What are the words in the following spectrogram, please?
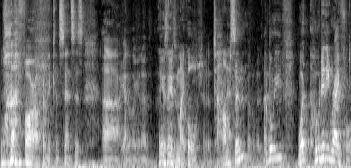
far off from the consensus. Uh, I gotta look it up. I think his name is Michael Should've timed that a Thomsen, I believe. What? Who did he write for?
